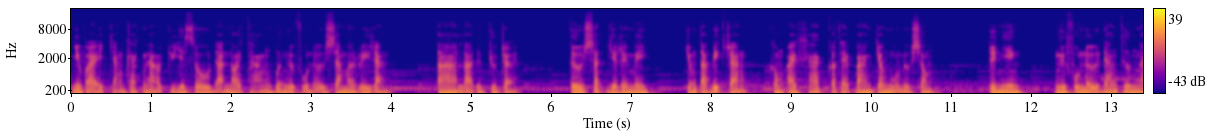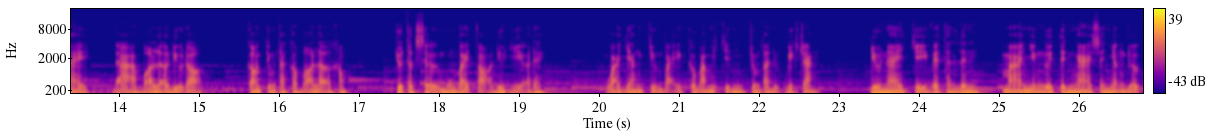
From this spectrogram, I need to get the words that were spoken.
như vậy chẳng khác nào Chúa Giêsu đã nói thẳng với người phụ nữ Samari rằng Ta là Đức Chúa Trời. Từ sách Jeremy, chúng ta biết rằng không ai khác có thể ban cho nguồn nước sống. Tuy nhiên, người phụ nữ đáng thương này đã bỏ lỡ điều đó. Còn chúng ta có bỏ lỡ không? Chúa thực sự muốn bày tỏ điều gì ở đây? Qua văn chương 7 câu 39 chúng ta được biết rằng Điều này chỉ về Thánh Linh mà những người tin Ngài sẽ nhận được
